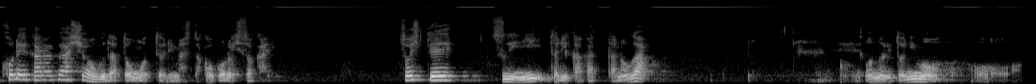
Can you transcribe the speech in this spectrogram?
これからが勝負だと思っておりました。心ひそかに。そして次に取り掛かったのがおのりとにも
